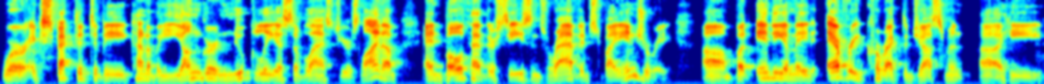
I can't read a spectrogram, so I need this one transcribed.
were expected to be kind of the younger nucleus of last year's lineup, and both had their seasons ravaged by injury. Uh, but India made every correct adjustment. Uh, he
